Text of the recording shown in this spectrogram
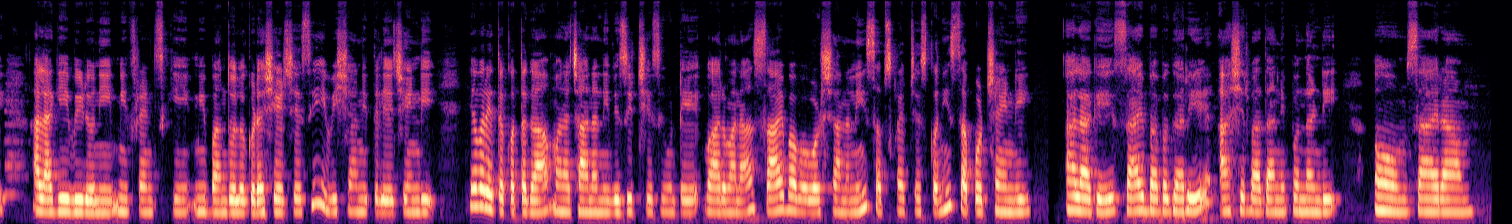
అలాగే ఈ వీడియోని మీ ఫ్రెండ్స్కి మీ బంధువులకు కూడా షేర్ చేసి ఈ విషయాన్ని తెలియచేయండి. ఎవరైతే కొత్తగా మన ఛానల్ని విజిట్ చేసి ఉంటే వారు మన సాయిబాబా వర్డ్ ఛానల్ని సబ్స్క్రైబ్ చేసుకొని సపోర్ట్ చేయండి. అలాగే సాయిబాబా గారి ఆశీర్వాదాన్ని పొందండి. ఓం సాయిరామ్.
